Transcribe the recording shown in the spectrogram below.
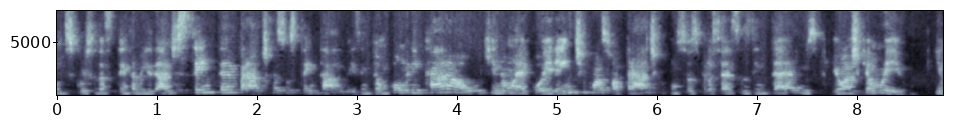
o discurso da sustentabilidade, sem ter práticas sustentáveis. Então, comunicar algo que não é coerente com a sua prática, com seus processos internos, eu acho que é um erro. E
